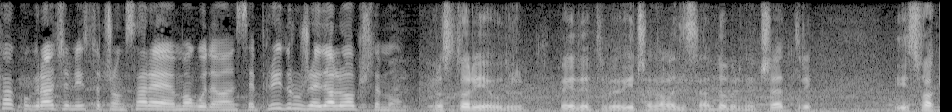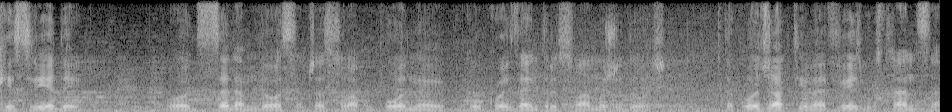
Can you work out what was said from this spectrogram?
Kako građani Istočnog Sarajeva mogu da vam se pridruže i da li uopšte mogu? Prostorije u PD Trebevića nalazi se na Dobrini 4 i svake srijede od 7 do 8 časova popodne ko je zainteresovan može doći. Također aktivna je Facebook stranica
